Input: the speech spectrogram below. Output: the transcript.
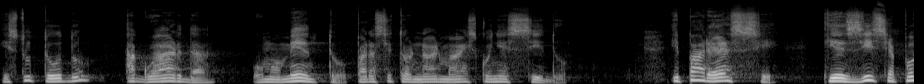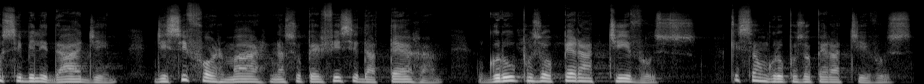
isto tudo aguarda o momento para se tornar mais conhecido. E parece que existe a possibilidade de se formar na superfície da Terra grupos operativos. O que são grupos operativos?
